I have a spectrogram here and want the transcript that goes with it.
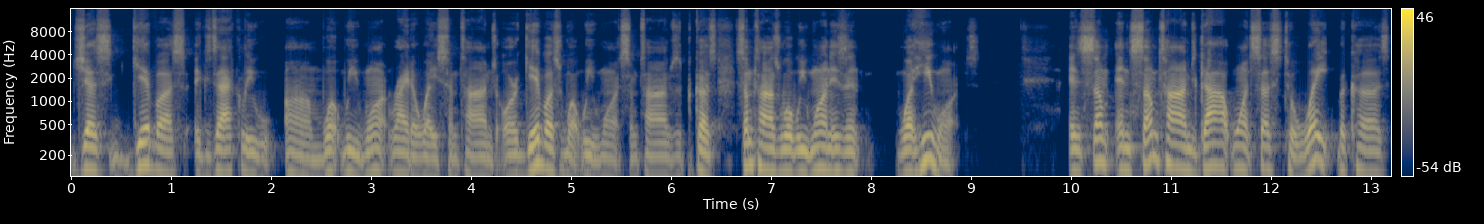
just give us exactly um, what we want right away sometimes, or give us what we want sometimes, because sometimes what we want isn't what He wants. And some and sometimes God wants us to wait because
